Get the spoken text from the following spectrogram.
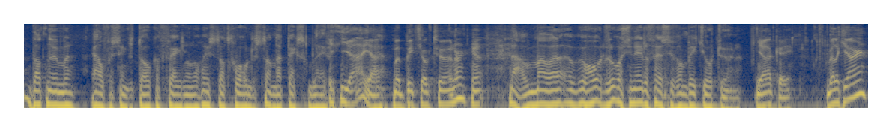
dat nummer... Elvis zingt het ook en velen nog... is dat gewoon de standaard tekst gebleven. Ja, ja, Ja. met Big Joe Turner. Ja, Nou, maar we, we horen de originele versie van Big Joe Turner. ja oké. Welk jaar?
